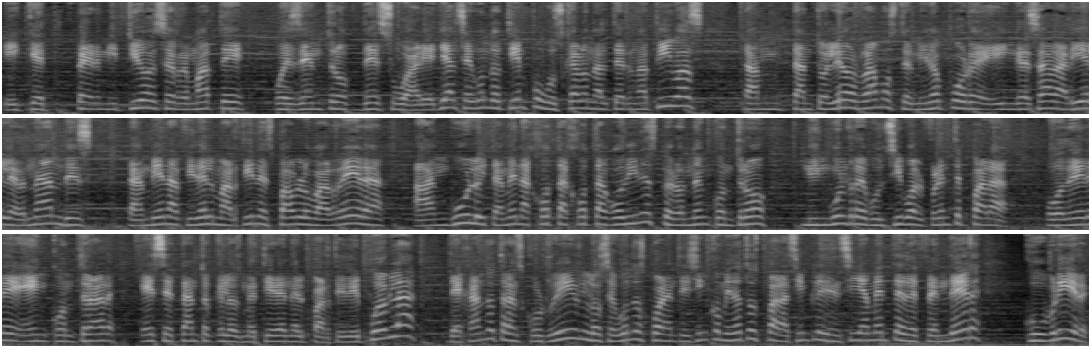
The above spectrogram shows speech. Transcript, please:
y que permitió ese remate pues dentro de su área. Ya el segundo tiempo buscaron alternativas, tanto Leo Ramos terminó por eh, ingresar a Ariel Hernández, también a Fidel Martínez, Pablo Barrera, a Angulo y también a JJ Godínez, pero no encontró ningún revulsivo al frente para poder eh, encontrar ese tanto que los metiera en el partido. Y Puebla dejando transcurrir los segundos 45 minutos para simple y sencillamente defender cubrir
